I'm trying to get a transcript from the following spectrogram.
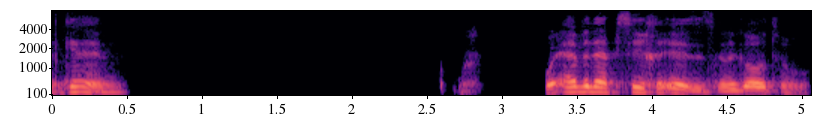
again. Wherever that psicha is, it's going to go to.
